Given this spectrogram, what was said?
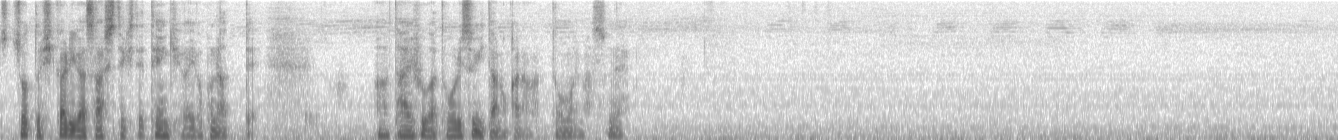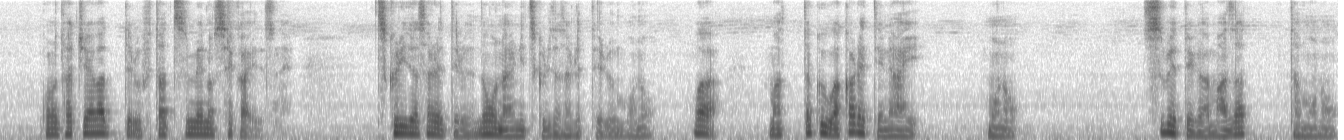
ちょっと光が差してきて天気が良くなってあ台風が通り過ぎたのかなと思いますね。この立ち上がってる2つ目の世界ですね。作り出されてる脳内に作り出されてるものは全く分かれてないもの。全てが混ざったもの。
